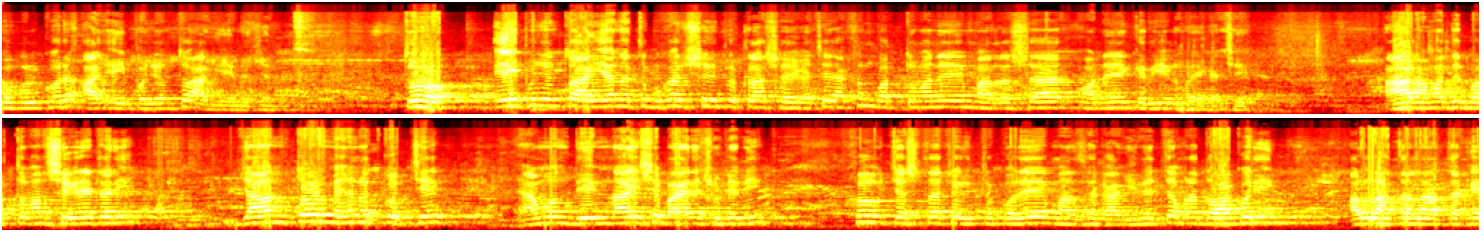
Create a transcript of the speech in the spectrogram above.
কবুল করে আজ এই পর্যন্ত আগিয়ে এনেছেন। তো এই পর্যন্ত আইয়ানা তো বুখারি শরীফের ক্লাস হয়ে গেছে। এখন বর্তমানে মাদ্রাসার অনেক ঋণ হয়ে গেছে। আর আমাদের বর্তমান সেক্রেটারি যান তোর মেহনত করছে। এমন দিন নাই, সে বাইরে ছুটেনি। খুব চেষ্টা চরিত্র করে মাঝে আগিয়ে নিচ্ছে আমরা দোয়া করি, আল্লাহ তালা তাকে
